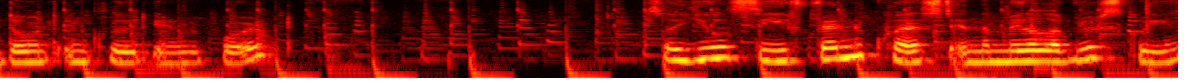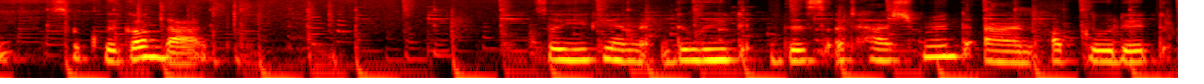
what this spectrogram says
don't include in report. So you'll see friend request in the middle of your screen. So click on that. So you can delete this attachment and upload it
